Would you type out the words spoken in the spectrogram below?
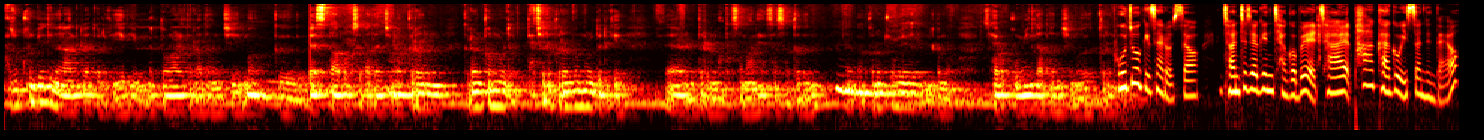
아주 큰 빌딩은 아니라도 이렇게 여기 맥도날드라든지 뭐 그 스타벅스라든지 뭐 그런 그런 건물들 대체로 그런 건물들 이렇게 들을 맡아서 많이 했었거든요. 그러니까 그런 쪽에 그러니까 뭐 새로 꾸민다든지 뭐 그런 보조 기사로서 전체적인 작업을 잘 파악하고 있었는데요.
